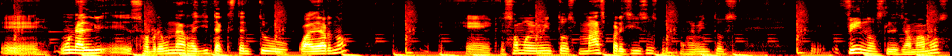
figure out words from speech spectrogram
eh, una, sobre una rayita que está en tu cuaderno, eh, que son movimientos más precisos, movimientos finos les llamamos,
